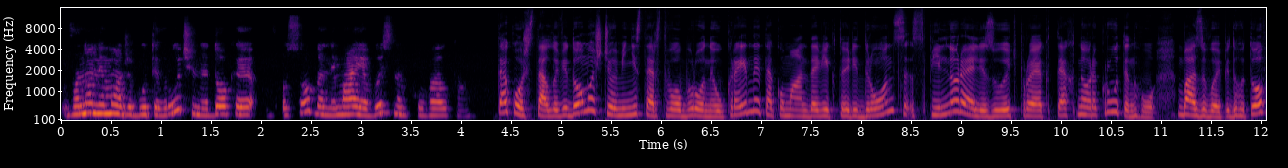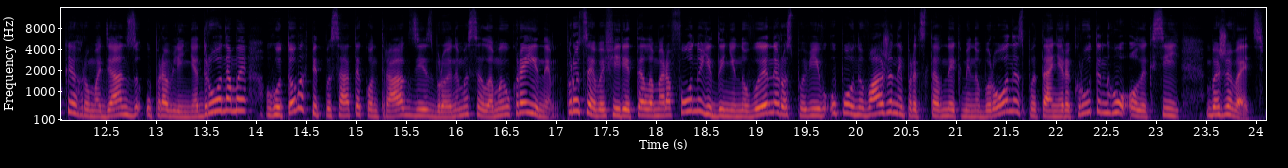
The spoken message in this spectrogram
воно не може бути вручене, доки в особи немає висновку ВЛК. Також стало відомо, що Міністерство оборони України та команда Вікторі Дронс спільно реалізують проект технорекрутингу базової підготовки громадян з управління дронами, готових підписати контракт зі збройними силами України. Про це в ефірі телемарафону Єдині новини розповів уповноважений представник Міноборони з питань рекрутингу Олексій Бежевець.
